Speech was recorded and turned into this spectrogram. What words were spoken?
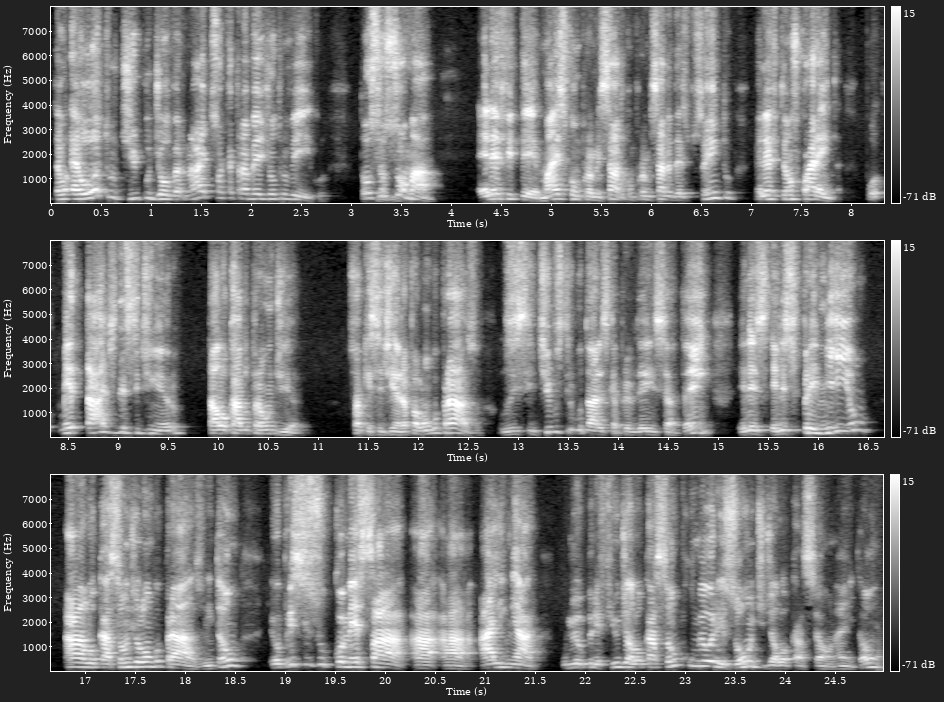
Então, é outro tipo de overnight, só que através de outro veículo. Então, se eu somar LFT mais compromissado, compromissado é 10%, LFT é uns 40%. Pô, metade desse dinheiro está alocado para um dia. Só que esse dinheiro é para longo prazo. Os incentivos tributários que a Previdência tem, eles, eles premiam a alocação de longo prazo. Então, eu preciso começar a, a, a alinhar o meu perfil de alocação com o meu horizonte de alocação, né? Então,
